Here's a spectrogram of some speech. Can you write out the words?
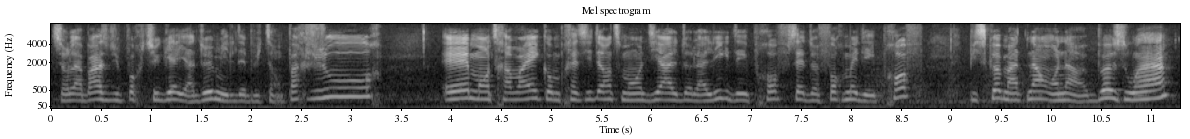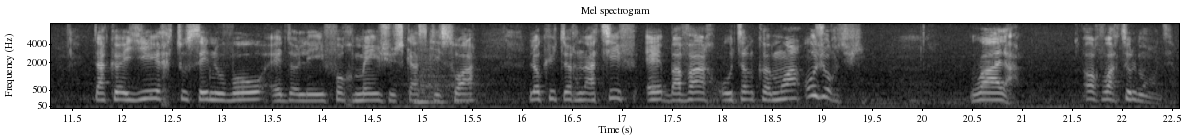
Sur la base du portugais, il y a 2000 débutants par jour. Et mon travail comme présidente mondiale de la Ligue des profs, c'est de former des profs, puisque maintenant on a un besoin d'accueillir tous ces nouveaux et de les former jusqu'à ce qu'ils soient locuteurs natifs et bavards autant que moi aujourd'hui. Voilà. Au revoir tout le monde.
